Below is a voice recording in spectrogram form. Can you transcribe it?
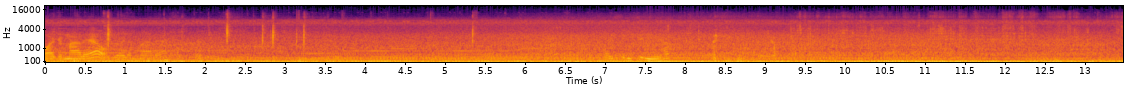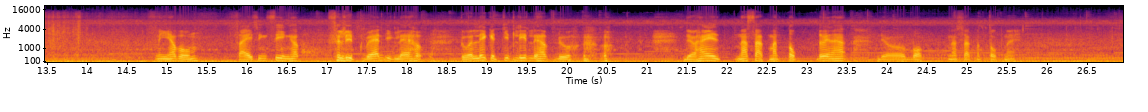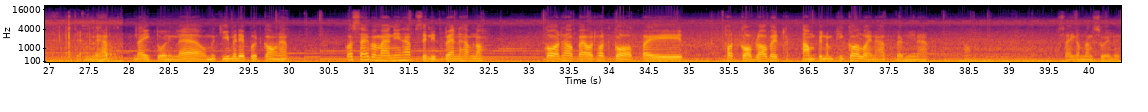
ลอยกันมาแล้วลอยกันมาแล้วไอ้สิ่งสิ่งนี้ครับนี่ครับผมสายซิงซิงๆครับ สลิดแวนอีกแล้ว ตัวเล็กกับจิตลิดเลยครับดู เดี๋ยวให้นักศักดิ์มาตบด้วยนะฮะเดี๋ยวบอกนักศักดิ์มาตบหน่อย เลยครับ ได้อีกตัวหนึ่งแล้ว เมื่อกี้ไม่ได้เปิดกล้องนะครับ ก็ไซส์ประมาณนี้ครับสลิดแวนนะครับเนาะ ก็ถ้าเอาไปเอาทอดกรอบไปทอดกรอบแล้วไปตำเป็นน้ำพริกก็อร่อยนะครับ แบบนี้นะครับไซส์กำลังสวยเลย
